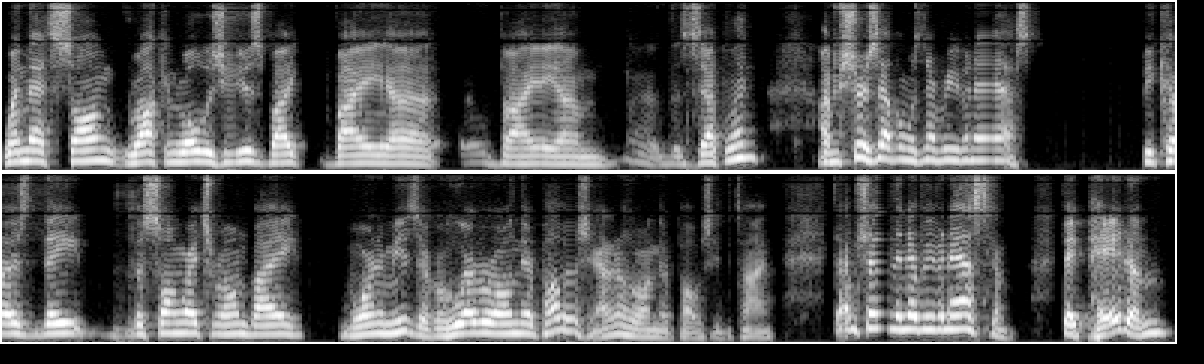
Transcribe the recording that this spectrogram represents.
when that song "Rock and Roll" was used by by uh, by um, uh, the Zeppelin, I'm sure Zeppelin was never even asked because they the song rights were owned by Warner Music or whoever owned their publishing. I don't know who owned their publishing at the time. I'm sure they never even asked them. They paid them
